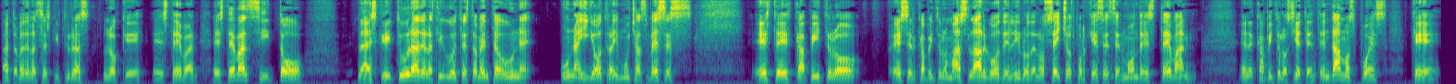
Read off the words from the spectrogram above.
a través de las escrituras lo que Esteban, Esteban citó la escritura del Antiguo Testamento una, una y otra y muchas veces. Este capítulo es el capítulo más largo del libro de los Hechos porque es el sermón de Esteban en el capítulo 7. Entendamos pues que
